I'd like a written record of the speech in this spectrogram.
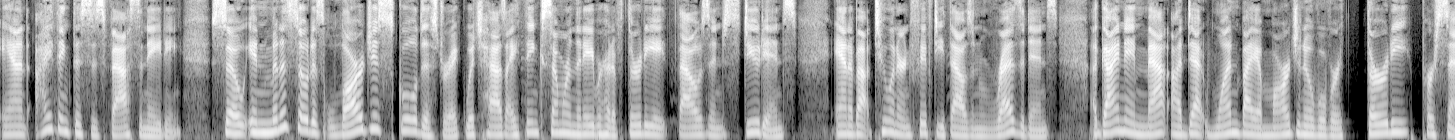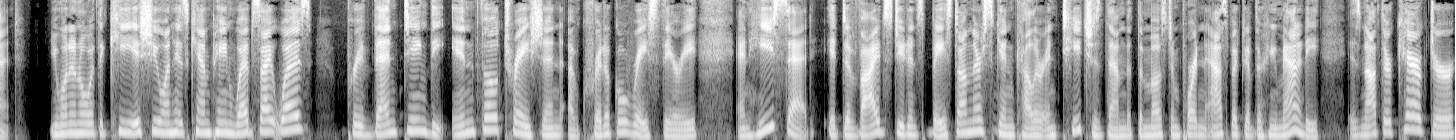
And I think this is fascinating. So in Minnesota's largest school district, which has I think somewhere in the neighborhood of 38,000 students and about 250,000 residents, a guy named Matt Audette won by a margin of over 30%. You want to know what the key issue on his campaign website was? Preventing the infiltration of critical race theory. And he said it divides students based on their skin color and teaches them that the most important aspect of their humanity is not their character,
